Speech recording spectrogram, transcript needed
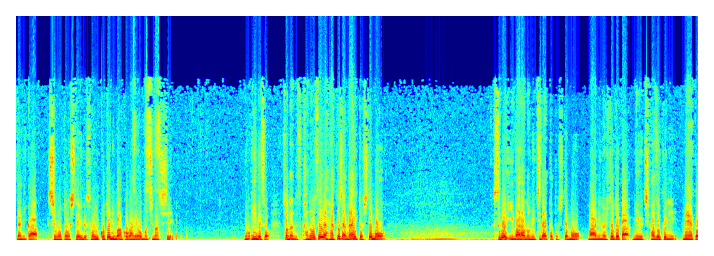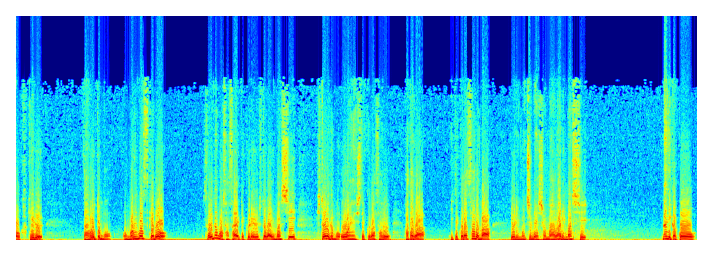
何か仕事をしている、そういうことにも憧れを持ちますし、でもいいんですよ。そうなんです。可能性が100じゃないとしても、すごい茨の道だったとしても、周りの人とか身内家族に迷惑をかけるだろうとも思いますけど、それでも支えてくれる人がいますし、一人でも応援してくださる方がいてくだされば、よりモチベーションも上がりますし、何かこ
